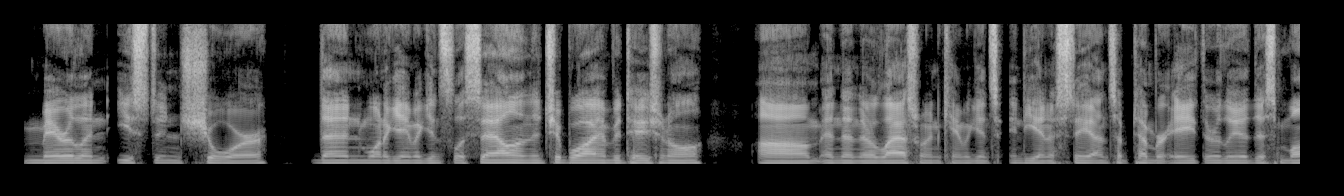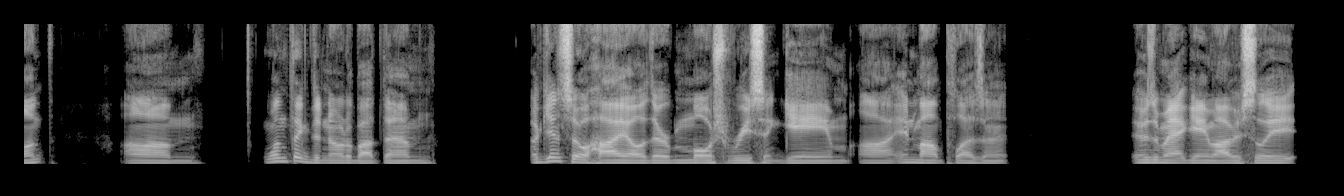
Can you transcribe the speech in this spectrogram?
Maryland Eastern Shore then won a game against LaSalle in the Chippewa Invitational. Um, and then their last one came against Indiana State on September 8th earlier this month. Um, one thing to note about them against Ohio, their most recent game uh, in Mount Pleasant, it was a MAC game, obviously.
